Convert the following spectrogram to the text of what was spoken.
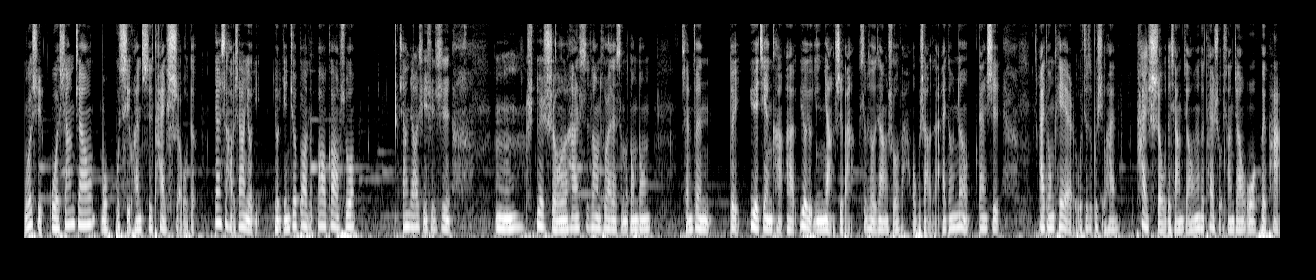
我喜我香蕉我不喜欢吃太熟的。但是好像有有研究报的报告说，香蕉其实是，嗯，越熟了它释放出来的什么东东成分对越健康啊越有营养是吧？是不是有这样的说法？我不晓得，I don't know。但是 I don't care，我就是不喜欢太熟的香蕉，那个太熟香蕉我会怕。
